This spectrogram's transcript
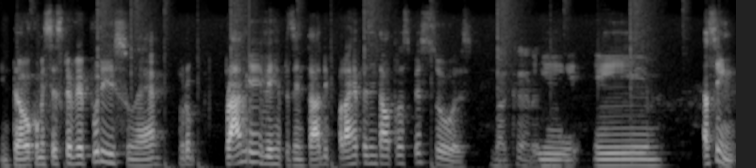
Então eu comecei a escrever por isso, né? Para me ver representado e para representar outras pessoas. Bacana. E, e assim,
